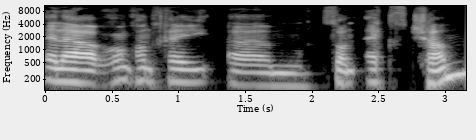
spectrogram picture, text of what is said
elle a rencontré euh, son ex-chum.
